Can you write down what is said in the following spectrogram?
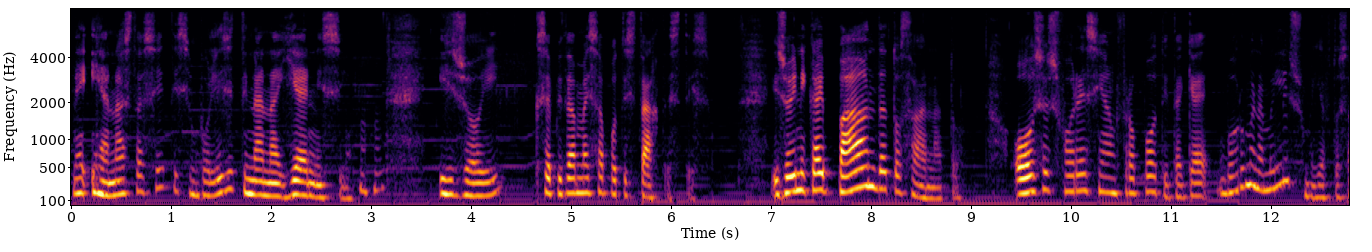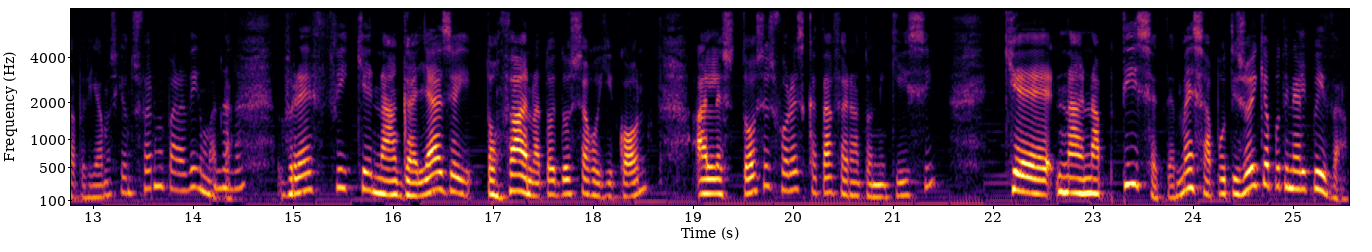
Ναι, η Ανάσταση τη συμβολίζει την αναγεννηση Η ζωή ξεπηδά μέσα από τις τάχτες της. Η ζωή νικάει πάντα το θάνατο. Όσες φορές η ανθρωπότητα, και μπορούμε να μιλήσουμε γι' αυτό στα παιδιά μας και να τους φέρουμε παραδείγματα, Ναι, ναι. βρέθηκε να αγκαλιάζει τον θάνατο εντός εισαγωγικών, αλλά τόσες φορές κατάφερε να τον νικήσει και να αναπτύσσεται μέσα από τη ζωή και από την ελπίδα.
